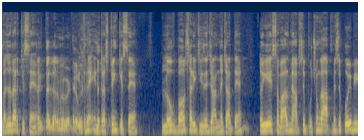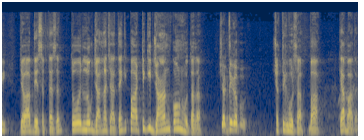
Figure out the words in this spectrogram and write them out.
मज़ेदार किस्से हैं। लगता है घर में बैठे इतने इंटरेस्टिंग किस्से हैं। लोग बहुत सारी चीज़ें जानना चाहते हैं। तो ये सवाल मैं आपसे पूछूँगा आप में से कोई भी जवाब दे सकता है सर तो लोग जानना चाहते हैं कि पार्टी की जान कौन होता था? शक्ति कपूर। शक्ति कपूर साहब वाह क्या बात है।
